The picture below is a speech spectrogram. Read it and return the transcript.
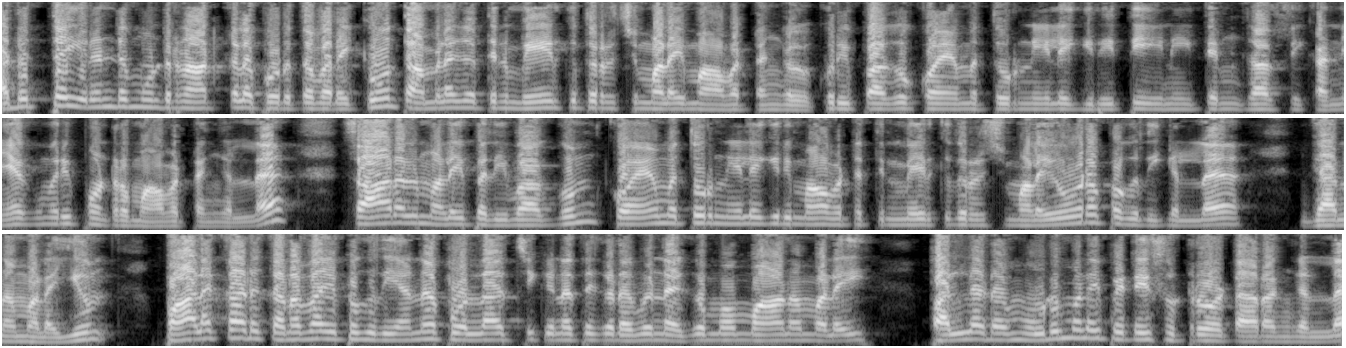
அடுத்த இரண்டு மூன்று நாட்களை பொறுத்த வரைக்கும் தமிழகத்தின் மேற்கு தொடர்ச்சி மலை மாவட்டங்கள் குறிப்பாக கோயம்புத்தூர் நீலகிரி தேனி தென்காசி கன்னியாகுமரி போன்ற மாவட்டங்கள்ல சாரல் மழை பதிவாகும். கோயம்புத்தூர் நீலகிரி மாவட்டத்தின் மேற்கு தொடர்ச்சி மலையோர பகுதிகளில் கனமழையும். பாலக்காடு கணவாய் பகுதியான பொள்ளாச்சி கிணத்துக்கடவு நெகமம் மானமலை பல்லடம் உடுமலைப்பேட்டை சுற்று வட்டாரங்கள்ல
